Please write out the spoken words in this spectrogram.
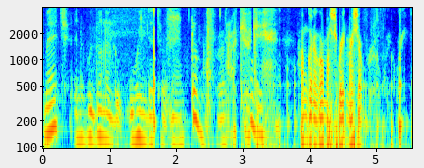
match, and we're gonna go win the tournament. Come on, bro. Okay, okay. I'm gonna go masturbate myself real quick, wait.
